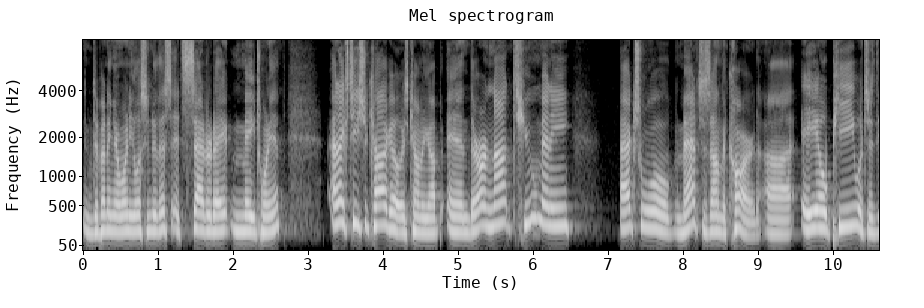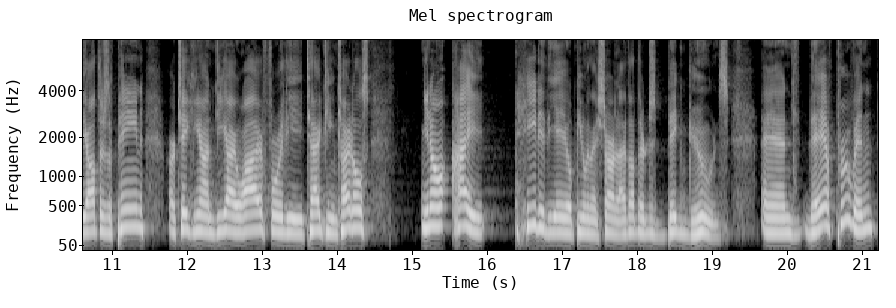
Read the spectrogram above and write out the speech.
depending on when you listen to this. It's Saturday, May twentieth. NXT Chicago is coming up, and there are not too many actual matches on the card. Uh, AOP, which is the Authors of Pain, are taking on DIY for the tag team titles. You know, I hated the AOP when they started. I thought they're just big goons, and they have proven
